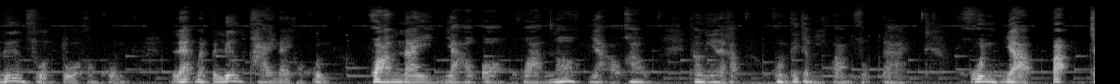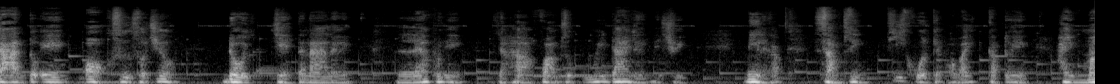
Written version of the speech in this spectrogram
เรื่องส่วนตัวของคุณ และมันเป็นเรื่องภายในของคุณ ความในอย่าเอาออกความนอกอย่าเอาเข้า เท่านี้แหละครับ คุณก็จะมีความสุขได้ คุณอย่าประจานตัวเองออกสื่อโซเชียลโดยเจตนาเลย แล้วคุณเองจะหาความสุขไม่ได้เลยในชีวิต นี่แหละครับสามสิ่งที่ควรเก็บเอาไว้กับตัวเองให้ม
